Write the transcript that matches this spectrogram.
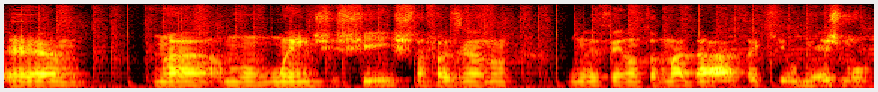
é, uma, um ente X está fazendo um evento numa data que o mesmo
